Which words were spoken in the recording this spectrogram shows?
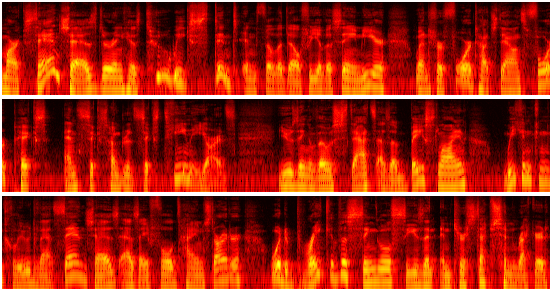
Mark Sanchez, during his two week stint in Philadelphia the same year, went for four touchdowns, four picks, and 616 yards. Using those stats as a baseline, we can conclude that Sanchez, as a full time starter, would break the single season interception record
